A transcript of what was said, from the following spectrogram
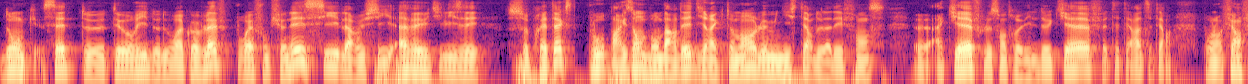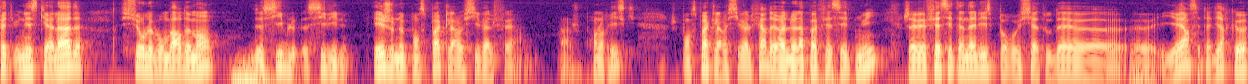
Donc cette théorie de Dourakovlev pourrait fonctionner si la Russie avait utilisé ce prétexte pour, par exemple, bombarder directement le ministère de la Défense euh, à Kiev, le centre-ville de Kiev, etc., etc. Pour en faire en fait une escalade sur le bombardement de cibles civiles. Et je ne pense pas que la Russie va le faire. Je prends le risque. Je ne pense pas que la Russie va le faire. D'ailleurs, elle ne l'a pas fait cette nuit. J'avais fait cette analyse pour Russia Today euh, euh, hier, c'est-à-dire que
